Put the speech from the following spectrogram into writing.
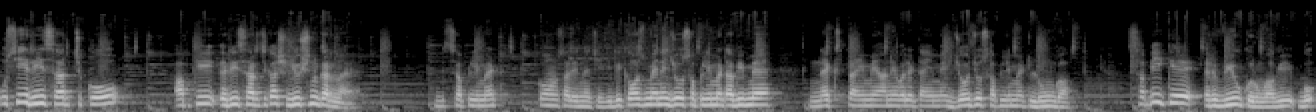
उसी रिसर्च को आपकी रिसर्च का सोल्यूशन करना है। सप्लीमेंट कौन सा लेना चाहिए? बिकॉज़ मैंने जो सप्लीमेंट अभी मैं नेक्स्ट टाइम में, आने वाले टाइम में जो जो सप्लीमेंट लूँगा सभी के रिव्यू करूँगा कि वो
